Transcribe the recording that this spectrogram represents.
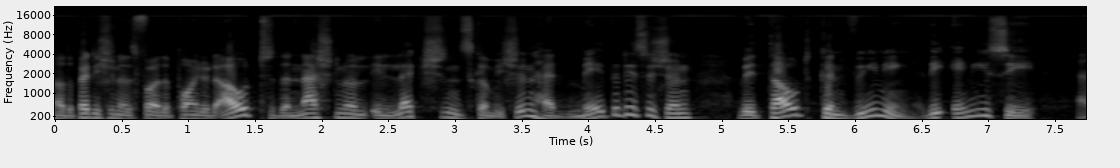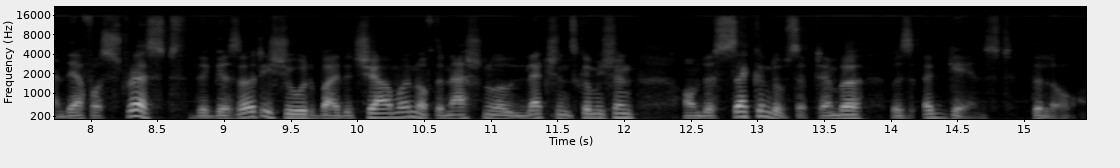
Now, the petitioners further pointed out the National Elections Commission had made the decision without convening the NEC and therefore stressed the gazette issued by the chairman of the National Elections Commission on the 2nd of September was against the law.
